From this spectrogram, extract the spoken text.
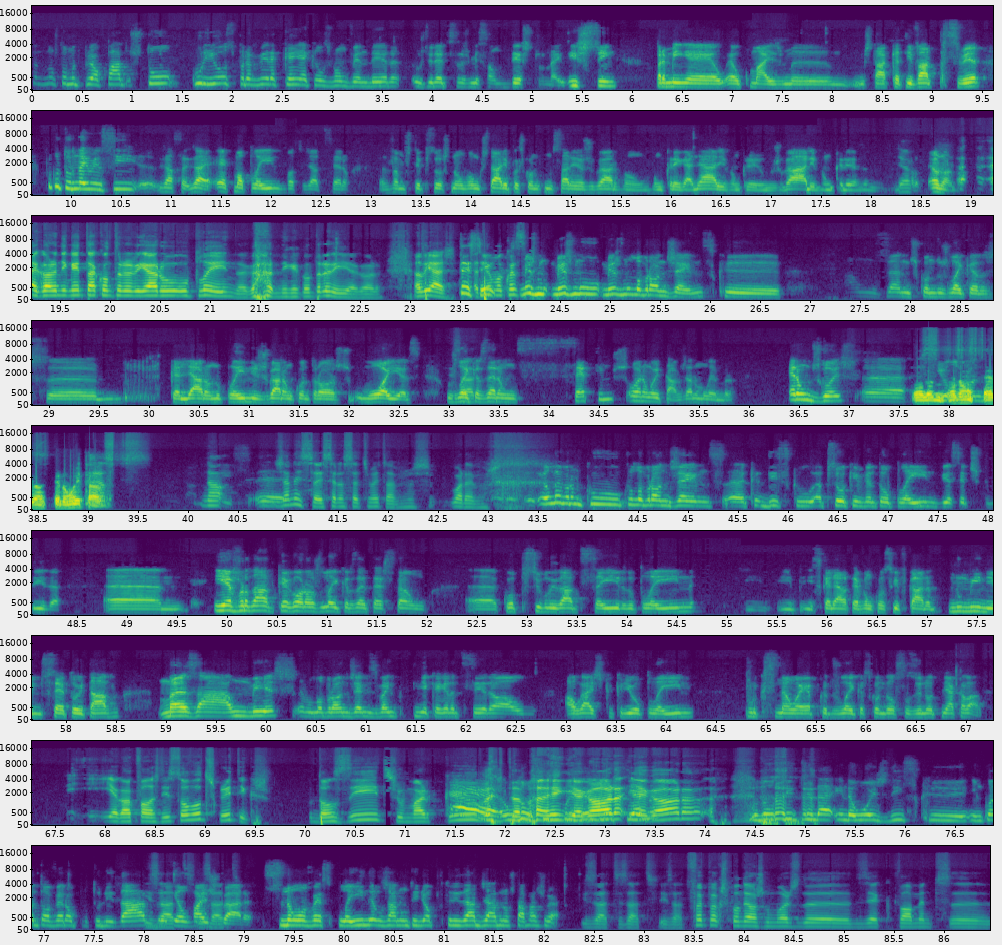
Não estou muito preocupado, estou curioso para ver a quem é que eles vão vender os direitos de transmissão deste torneio. Isto sim, para mim é, é o que mais me, me, está a cativar perceber, porque o torneio em si, já sei, já é, é como o play-in, vocês já disseram, vamos ter pessoas que não vão gostar e depois quando começarem a jogar vão, vão querer ganhar e vão querer jogar e vão querer. Yeah. É o normal. Agora ninguém está a contrariar o, o play-in, agora ninguém contraria agora. Aliás, Tem, até sim, uma coisa. mesmo, mesmo, mesmo o LeBron James, que há uns anos, quando os Lakers eh, calharam no play-in e jogaram contra os Warriors, os Exato. Lakers eram sétimos ou eram oitavos? Já não me lembro. Era um dos dois. eh, Era, e o era, um- Não, eh, já nem sei se eram sétimos ou oitavos, mas whatever. Eu lembro-me que o, que o LeBron James eh, que disse que a pessoa que inventou o play-in devia ser despedida. Ahm, e é verdade que agora os Lakers até estão ah, com a possibilidade de sair do play-in e, e- e se calhar até vão conseguir ficar no mínimo 7 ou 8, mas há um mês o LeBron James bem que tinha que agradecer ao, ao gajo que criou o play-in, porque senão a época dos Lakers, quando ele se lesionou, tinha acabado. E, e agora que falas disso, houve outros críticos. O Don Zites, o Mark É, o também, por e agora, e agora. O Don Cito ainda, ainda hoje disse que enquanto houver oportunidade, Exato, ele vai exato. jogar. Se não houvesse play-in, ele já não tinha oportunidade, já não estava a jogar. Exato, exato, exato. Foi para responder aos rumores de dizer que provavelmente eh,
